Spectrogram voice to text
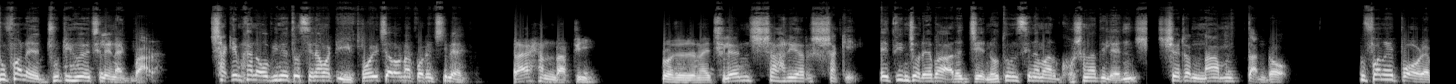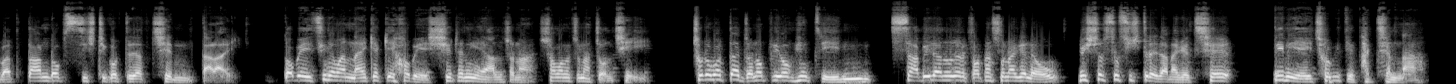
তুফানে জুটি হয়েছিলেন একবার। শাকিব খান অভিনীত সিনেমাটি পরিচালনা করেছিলেন রায়হান রাফি। প্রযোজনায় ছিলেন শাহরিয়ার শাকিব। এই তিনজন এবার যে নতুন সিনেমার ঘোষণা দিলেন, সেটার নাম তাণ্ডব। তুফানের পর এবার তাণ্ডব সৃষ্টি করতে যাচ্ছেন তারাই। তবে এই সিনেমার নায়িকা কে হবে, সেটা নিয়ে আলোচনা, সমালোচনা চলছে। ছোট বার্তার জনপ্রিয় অভিনেত্রী সাবিলা নূরের কথা শোনা গেলেও বিশ্বস্ত সূত্রে জানা গেছে, তিনি এই ছবিতে থাকছেন না।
